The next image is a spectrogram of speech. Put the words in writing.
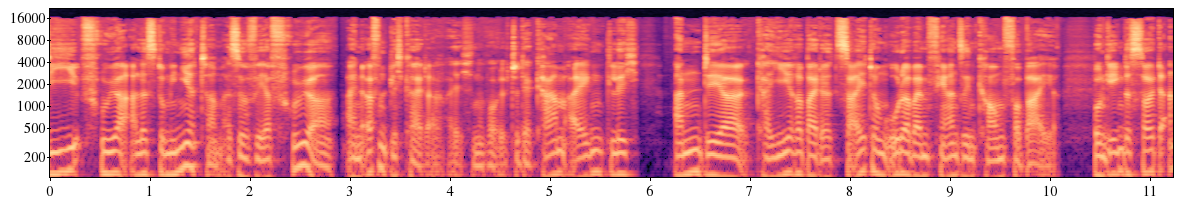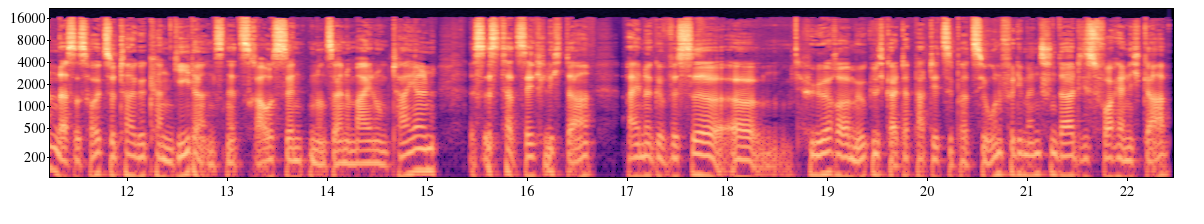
die früher alles dominiert haben. Also wer früher eine Öffentlichkeit erreichen wollte, der kam eigentlich an der Karriere bei der Zeitung oder beim Fernsehen kaum vorbei. Und gegen das heute anders ist. Heutzutage kann jeder ins Netz raussenden und seine Meinung teilen. Es ist tatsächlich da eine gewisse äh, höhere Möglichkeit der Partizipation für die Menschen da, die es vorher nicht gab.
